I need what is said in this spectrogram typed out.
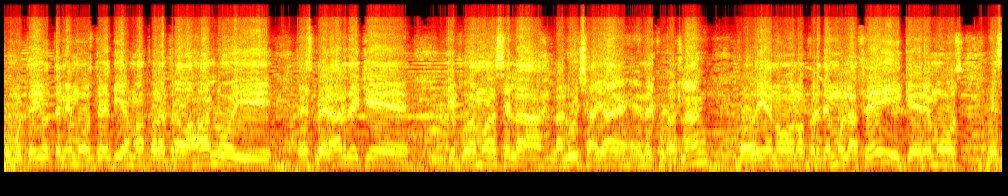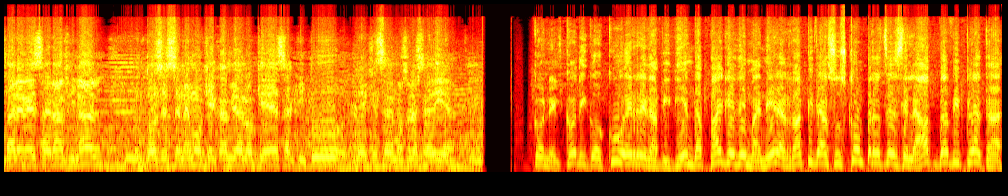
Como te digo, tenemos tres días más para trabajarlo y esperar de que, podamos hacer la, lucha allá en, el Cucatlán. Todavía no, no perdemos la fe y queremos estar en esa gran final, entonces tenemos que cambiar lo que es actitud de que se demostró ese día. Con el código QR da Vivienda pague de manera rápida sus compras desde la app Davi Plata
